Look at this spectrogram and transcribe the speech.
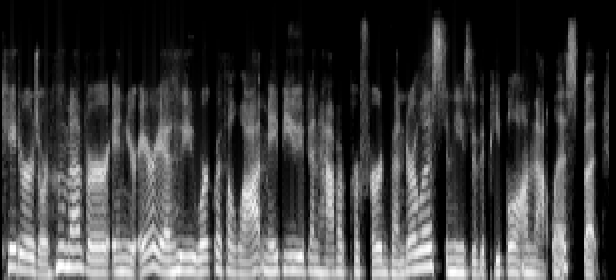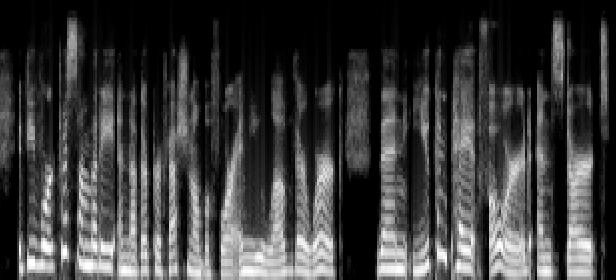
caterers or whomever in your area who you work with a lot. Maybe you even have a preferred vendor list and these are the people on that list. But if you've worked with somebody, another professional before, and you love their work, then you can pay it forward and start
